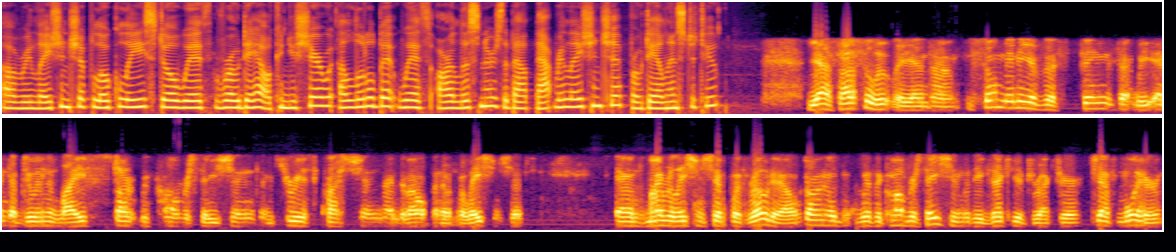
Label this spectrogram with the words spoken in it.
a relationship locally still with Rodale. Can you share a little bit with our listeners about that relationship, Rodale Institute? Yes, absolutely. And uh, so many of the things that we end up doing in life start with conversations and curious questions and development of relationships. And my relationship with Rodale started with a conversation with the executive director, Jeff Moyer,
